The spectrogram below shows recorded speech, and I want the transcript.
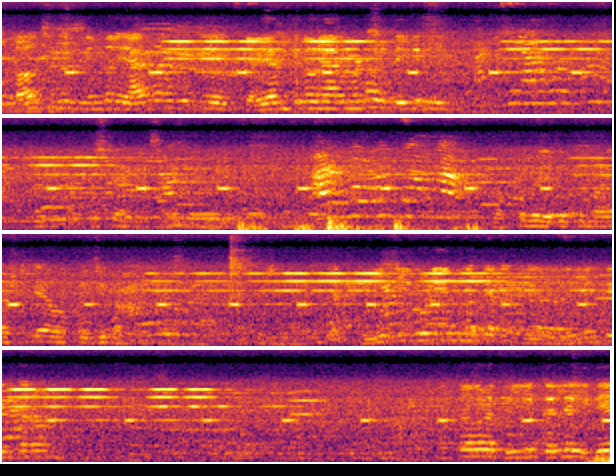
ಸ್ಟಾಲ್ಸ್ ನಿಮ್ಮಲ್ಲಿ ಯಾರು ಕೆಳಗೆ ಅಂತಿರೋರು ಯಾರು ಮೇಡಮ್ ಅದು ತೆಗೀರಿ ಮಕ್ಕಳು ಇದಕ್ಕೆ ಮಾಡಷ್ಟೇ ಅವ್ರು ಪಿ ಜಿ ಬರ್ತಾರೆ ಪಿ ಜಿಗಳು ಏನು ಮತ್ತೆ ಏನು ತಿಂತಾರೋ ಮತ್ತೆ ಅವರ ಪಿ ಜಿ ಕಲ್ಲೆ ಇದೇ.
